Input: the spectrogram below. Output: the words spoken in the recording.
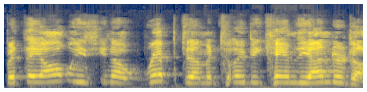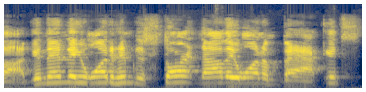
but they always, you know, ripped him until he became the underdog, and then they wanted him to start. Now they want him back. It's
